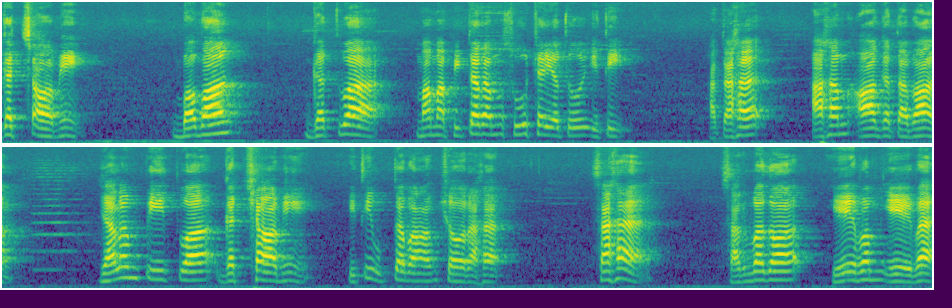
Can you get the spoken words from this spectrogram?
கச்சாமி பவான் கத்வா மம பிதரம் சூச்சயத்து இது அத்த अहम् आगतवान्। जलं पीत्वा गच्छामि इति उक्तवान् चोरः। सः सर्वदा एवम् एव।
